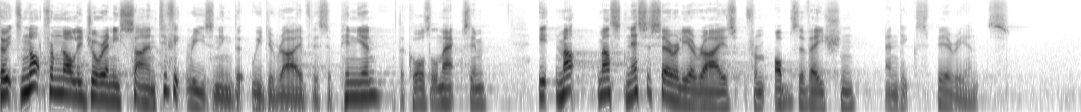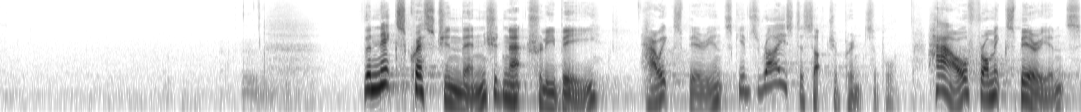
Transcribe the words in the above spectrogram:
So it's not from knowledge or any scientific reasoning that we derive this opinion, the causal maxim. It mu- must necessarily arise from observation and experience. The next question then should naturally be how experience gives rise to such a principle. How, from experience,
